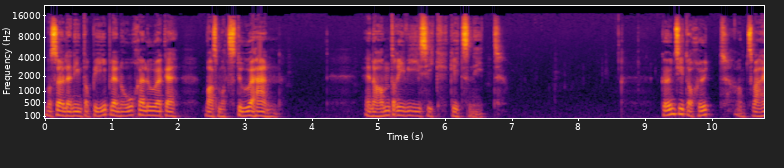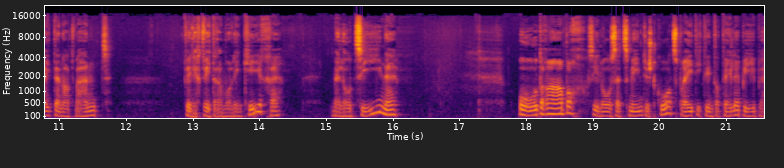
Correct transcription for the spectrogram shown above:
Wir sollen in der Bibel nachschauen, was wir zu tun haben. Eine andere Weisung gibt's nicht. Gehen Sie doch heute, am zweiten Advent, vielleicht wieder einmal in die Kirche. Man lässt sie rein. Oder aber, Sie hören zumindest Kurzpredigt in der Telebibel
